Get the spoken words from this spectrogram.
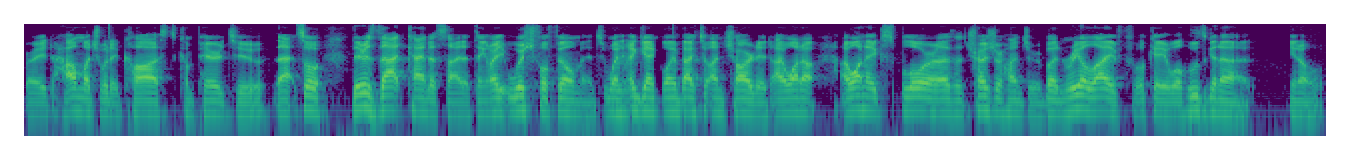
right, how much would it cost compared to that? So there's that kind of side of thing, right? Wish fulfillment. When Mhm. again going back to Uncharted, I wanna I wanna explore as a treasure hunter, but in real life, okay, well, who's gonna you know,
